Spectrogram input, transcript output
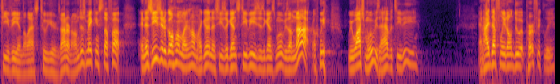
TV in the last two years? I don't know. I'm just making stuff up. And it's easy to go home like, oh my goodness, he's against TVs, he's against movies. I'm not. We, we watch movies, I have a TV. And I definitely don't do it perfectly.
